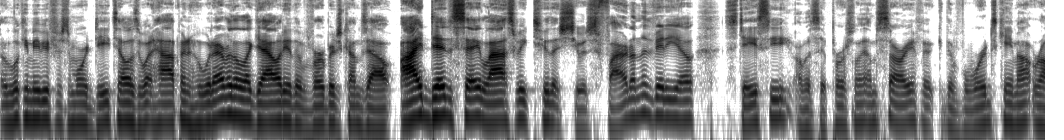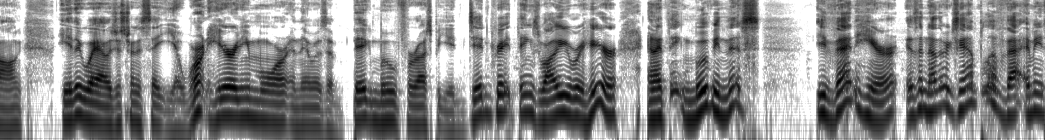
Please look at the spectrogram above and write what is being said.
are looking maybe for some more details of what happened. Who, whatever the legality of the verbiage comes out. I did say last week too that she was fired on the video. Stacy, I'm gonna say personally, I'm sorry if it, the words came out wrong. Either way, I was just trying to say you weren't here anymore, and there was a big move for us, but you did great things while you were here. And I think moving this event here is another example of that. I mean,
